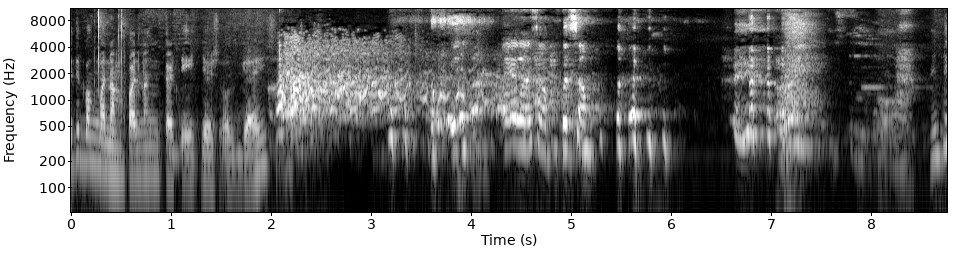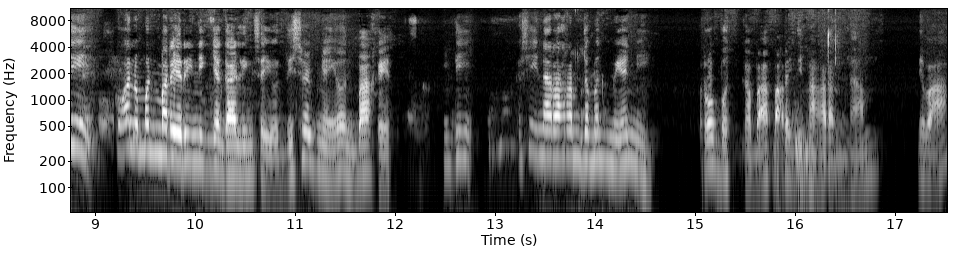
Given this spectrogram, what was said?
Pwede bang manampal ng 38 years old, guys? Ay, nasampa-sampa. Oo. Hindi. Kung ano man maririnig niya galing sa'yo, deserve niya yun. Bakit? Hindi. Kasi nararamdaman mo yan eh. Robot ka ba para hindi makaramdam? Di ba?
